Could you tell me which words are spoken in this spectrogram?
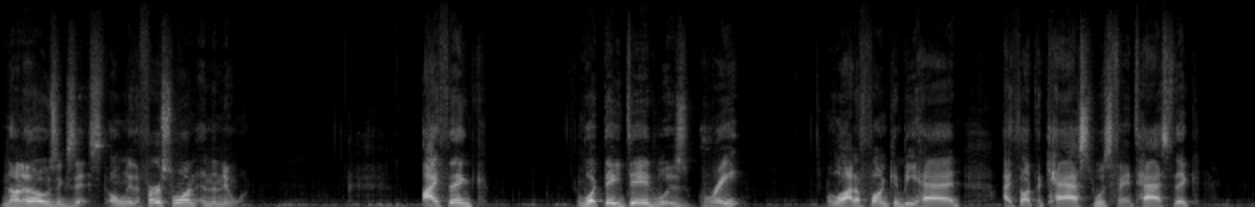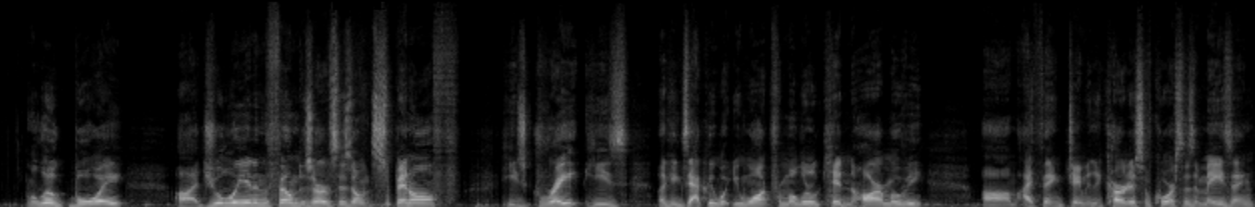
None of those exist. Only the first one and the new one. I think what they did was great. A lot of fun can be had. I thought the cast was fantastic. The little boy uh, Julian in the film deserves his own spin-off. He's great. He's like exactly what you want from a little kid in a horror movie. Um, I think Jamie Lee Curtis, of course, is amazing.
